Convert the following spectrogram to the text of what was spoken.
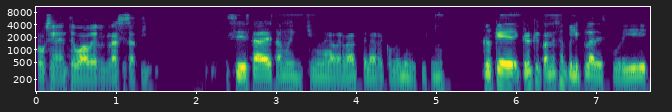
próximamente voy a ver gracias a ti. Sí, está, está muy chingona, la verdad, te la recomiendo muchísimo. Creo que, creo que con esa película descubrí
